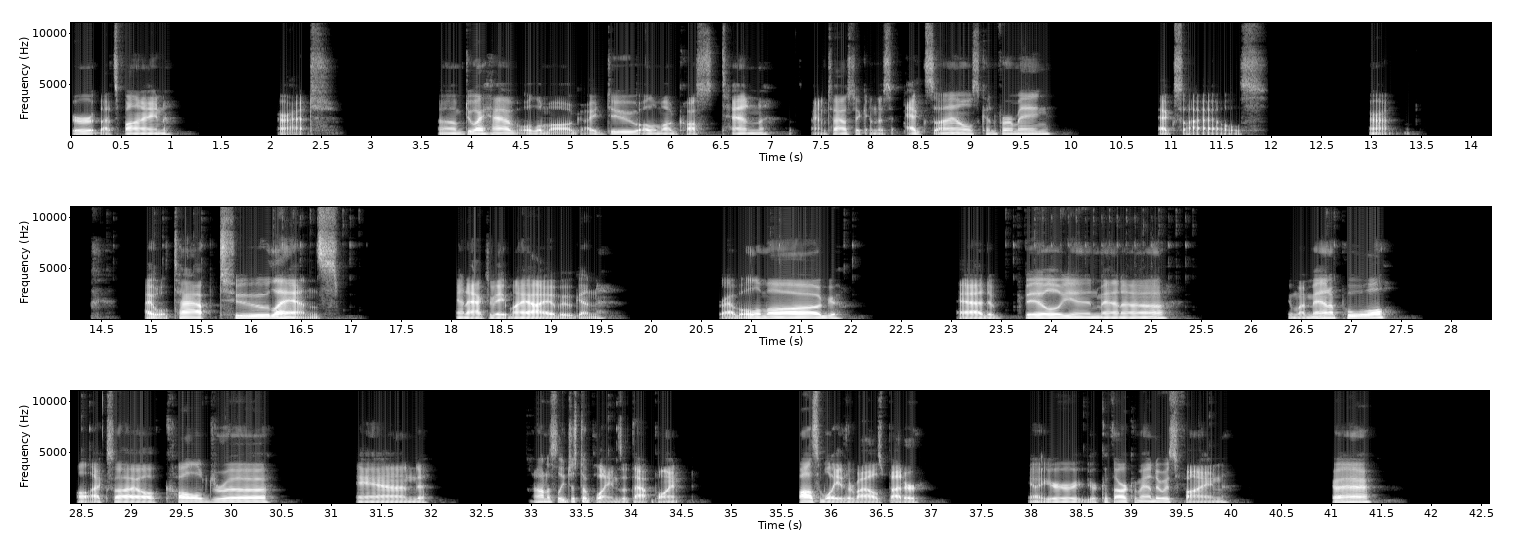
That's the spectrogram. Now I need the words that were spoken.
Sure, that's fine. All right. Um, do I have Ulamog? I do. Ulamog costs 10. Fantastic. And this Exiles confirming. Exiles. All right. I will tap two lands and activate my Eye of Ugin. Grab Ulamog. Add a billion mana to my mana pool. I'll exile Kaldra and honestly just a plains at that point. Possible Aether Vial's better. Yeah, your your Cathar Commando is fine. Okay.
